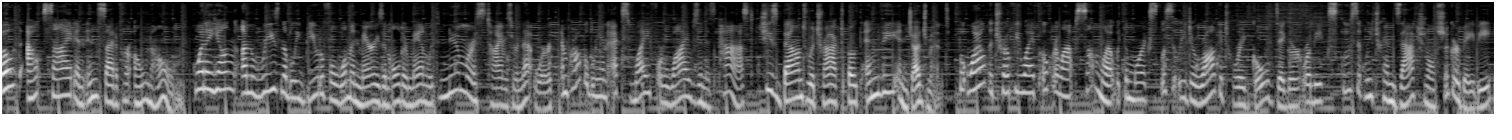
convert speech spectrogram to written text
both outside and inside of her own home. When a young, unreasonably beautiful woman marries an older man with numerous times her net worth and probably an ex wife or wives in his past, she's bound to attract both envy and judgment. But while the trophy wife overlaps somewhat with the more explicitly derogatory gold digger or the exclusively transactional sugar baby,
